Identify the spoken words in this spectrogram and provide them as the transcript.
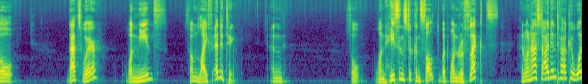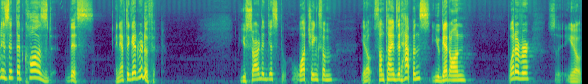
So that's where one needs some life editing. And so one hastens to consult, but one reflects and one has to identify okay, what is it that caused this? And you have to get rid of it. You started just watching some, you know, sometimes it happens. You get on whatever, so, you know,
